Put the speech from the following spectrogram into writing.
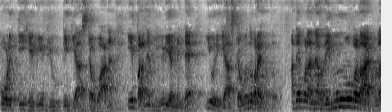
quality heavy duty gas സ്റ്റൗവാണ് ഈ പറഞ്ഞ വീഡിയമ്മിന്റെ ഈ ഒരു ഗ്യാസ് സ്റ്റൗ എന്ന് പറയുന്നത്. അതേപോലെ തന്നെ റിമൂവബിൾ ആയിട്ടുള്ള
